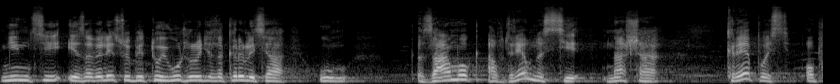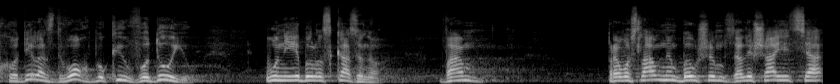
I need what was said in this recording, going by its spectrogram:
німці і завели собі ту, і в Ужгороді закрилися у замок, а в древності наша крепость обходила з двох боків водою. У неї було сказано, вам, православним бившим, залишається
